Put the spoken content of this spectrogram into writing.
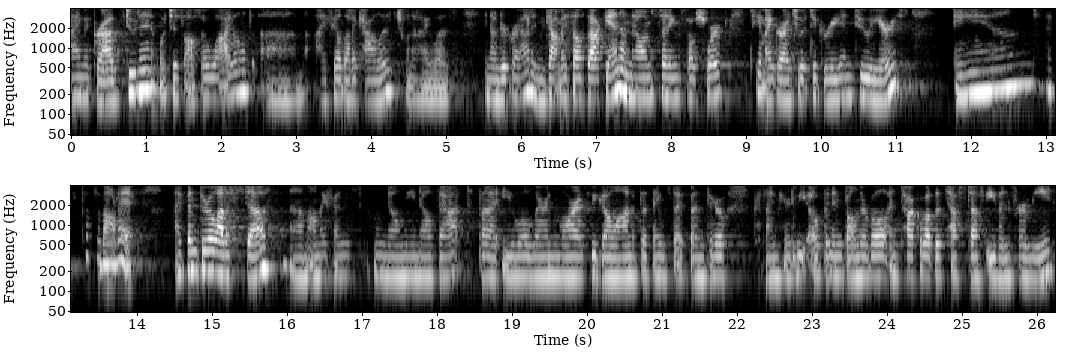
I'm a grad student, which is also wild. Um, I failed out of college when I was in undergrad and got myself back in, and now I'm studying social work to get my graduate degree in two years. And I think that's about it. I've been through a lot of stuff. Um, all my friends who know me know that, but you will learn more as we go on of the things that I've been through because I'm here to be open and vulnerable and talk about this tough stuff, even for me.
